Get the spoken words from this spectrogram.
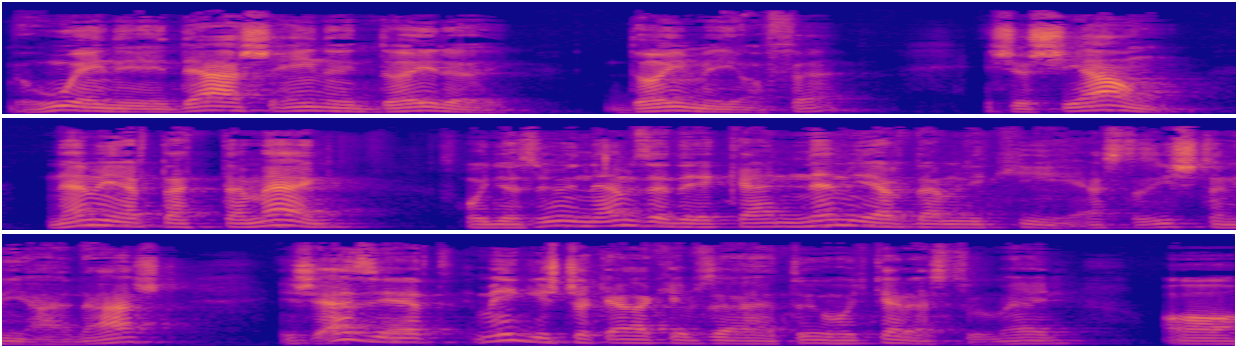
Huéné Dás, Énő Dajraj, Dajme Jafe, és a Siaun nem értette meg, hogy az ő nemzedéke nem érdemli ki ezt az isteni áldást, és ezért mégiscsak elképzelhető, hogy keresztül megy a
